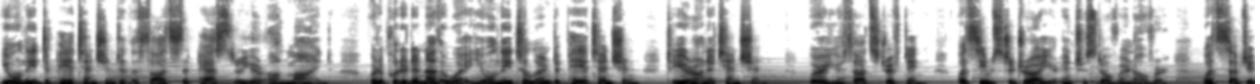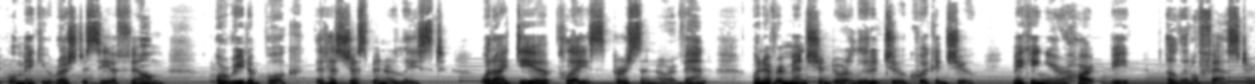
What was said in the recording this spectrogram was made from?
you will need to pay attention to the thoughts that pass through your own mind. Or to put it another way, you will need to learn to pay attention to your own attention. Where are your thoughts drifting? What seems to draw your interest over and over? What subject will make you rush to see a film or read a book that has just been released? What idea, place, person, or event, whenever mentioned or alluded to, quickens you? making your heart beat a little faster.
